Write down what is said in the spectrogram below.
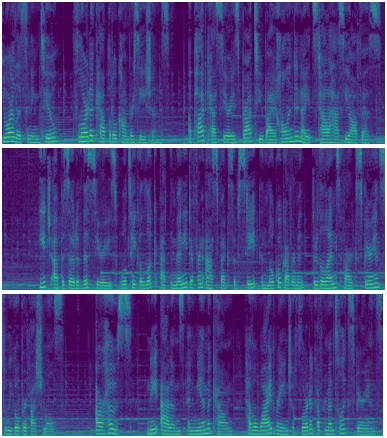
You're listening to Florida Capital Conversations, a podcast series brought to you by Holland and Knight's Tallahassee office. Each episode of this series will take a look at the many different aspects of state and local government through the lens of our experienced legal professionals. Our hosts, Nate Adams and Mia McKown, have a wide range of Florida governmental experience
